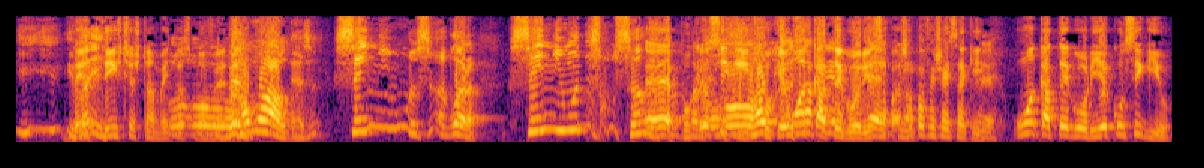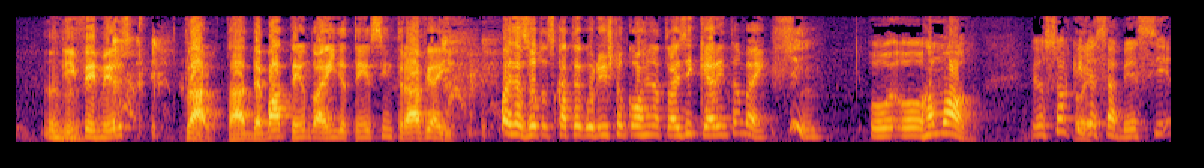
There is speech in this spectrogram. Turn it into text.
e, Dentistas vai... também estão se movendo. Romualdo. É, sem nenhuma, agora, sem nenhuma discussão. É, porque é o seguinte, porque uma categoria, queria... só, para fechar isso aqui, é. uma categoria conseguiu. Uhum. Enfermeiros, claro, tá debatendo ainda, tem esse entrave aí. Mas as outras categorias estão correndo atrás e querem também. Sim. O, o Romualdo, eu só queria Oi. saber se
